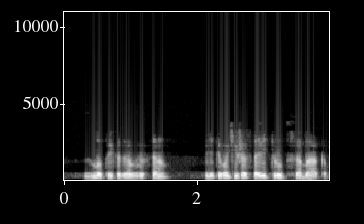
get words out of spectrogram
— зло приказал Рустам. «Или ты хочешь оставить труп собакам?»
